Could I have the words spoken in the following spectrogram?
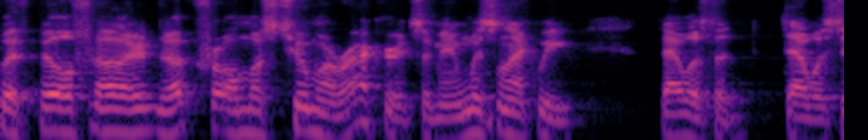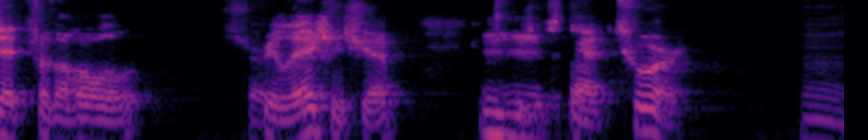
with Bill for another for almost two more records. I mean, it wasn't like we that was the that was it for the whole Sure. relationship. Mhm. Just that tour. Hmm.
